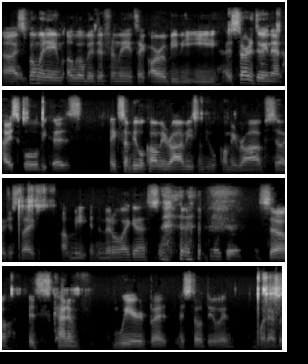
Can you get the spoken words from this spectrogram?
uh, I spell my name a little bit differently. It's like R O B B E. I started doing that in high school because like some people call me Robbie, some people call me Rob. So I just like I'll meet in the middle, I guess. Okay. so it's kind of weird, but I still do it. Whatever.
